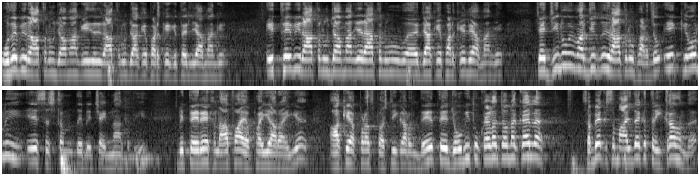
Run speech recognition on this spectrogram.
ਉਹਦੇ ਵੀ ਰਾਤ ਨੂੰ ਜਾਵਾਂਗੇ ਰਾਤ ਨੂੰ ਜਾ ਕੇ ਫੜ ਕੇ ਕਿਤੇ ਲਿਜਾਵਾਂਗੇ। ਇੱਥੇ ਵੀ ਰਾਤ ਨੂੰ ਜਾਵਾਂਗੇ, ਰਾਤ ਨੂੰ ਜਾ ਕੇ ਫੜ ਕੇ ਲਿਆਵਾਂਗੇ। ਚਾਹੇ ਜਿਹਨੂੰ ਵੀ ਮਰਜ਼ੀ ਤੁਸੀਂ ਰਾਤ ਨੂੰ ਫੜ ਦਿਓ, ਇਹ ਕਿਉਂ ਨਹੀਂ ਇਹ ਸਿਸਟਮ ਦੇ ਵਿੱਚ ਇੰਨਾ ਕੁ ਵੀ ਵੀ ਤੇਰੇ ਖਿਲਾਫ ਆ ਐਫ ਆਈ ਆਰ ਆਈ ਹੈ ਆ ਕੇ ਆਪਣਾ ਸਪਸ਼ਟੀਕਰਨ ਦੇ ਤੇ ਜੋ ਵੀ ਤੂੰ ਕਹਿਣਾ ਚਾਹੁੰਦਾ ਕਹਿ ਲੈ। ਸਭਿਅਕ ਸਮਾਜ ਦਾ ਇੱਕ ਤਰੀਕਾ ਹੁੰਦਾ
